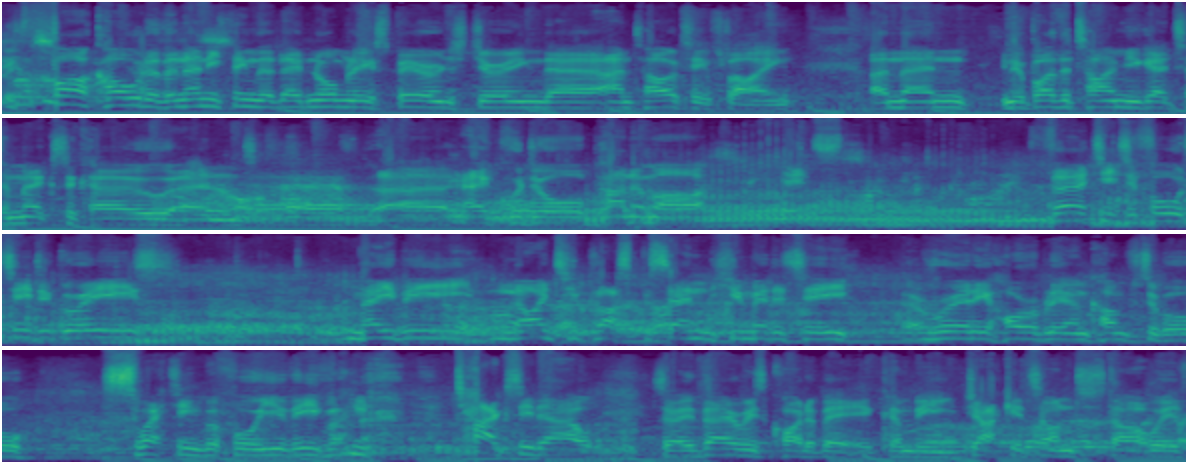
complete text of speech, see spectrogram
It's far colder than anything that they'd normally experienced during their Antarctic flying. And then, you know, by the time you get to Mexico and uh, Ecuador, Panama, it's 30 to 40 degrees, maybe 90 plus percent humidity, really horribly uncomfortable sweating before you've even taxied out. So it varies quite a bit. It can be jackets on to start with,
